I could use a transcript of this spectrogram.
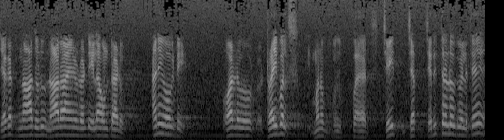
జగన్నాథుడు నారాయణుడు అంటే ఇలా ఉంటాడు అని ఒకటి. వాళ్ళు ట్రైబల్స్ మన చరిత్రలోకి వెళితే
